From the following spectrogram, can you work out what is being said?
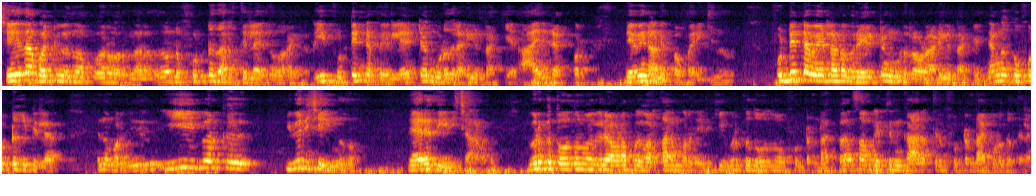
ചെയ്താൽ പറ്റൂ എന്ന് അക്ബർ പറഞ്ഞാൽ അതുകൊണ്ട് ഫുഡ് തരത്തില്ല എന്ന് പറയുന്നത്. ഈ ഫുഡിന്റെ പേരിൽ ഏറ്റവും കൂടുതൽ അടിയുണ്ടാക്കിയ ആയിരം അക്ബർ നവീനാണ് ഇപ്പോൾ ഭരിക്കുന്നത്. ഫുഡിന്റെ പേരിലാണ് ഇവർ ഏറ്റവും കൂടുതൽ അവിടെ അടിയുണ്ടാക്കിയത് ഞങ്ങൾക്ക് ഫുഡ് കിട്ടില്ല എന്ന് പറഞ്ഞു. ഈ ഇവർക്ക് ഇവർ ചെയ്യുന്നതോ നേരെ തിരിച്ചാണ്. ഇവർക്ക് തോന്നുമ്പോൾ ഇവർ അവിടെ പോയി വർത്താനം പറഞ്ഞിരിക്കും. ഇവർക്ക് തോന്നുമ്പോൾ ഫുഡ് ഉണ്ടാക്കുക. സമയത്തിനും കാലത്തിനും ഫുഡ് ഉണ്ടാക്കി കൊടുക്കത്തില്ല.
